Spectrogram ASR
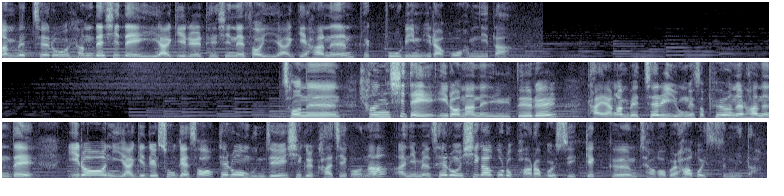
다양한 매체로 현대 시대의 이야기를 대신해서 이야기하는 백보림이라고 합니다. 저는 현 시대에 일어나는 일들을 다양한 매체를 이용해서 표현을 하는데 이런 이야기들 속에서 새로운 문제의식을 가지거나 아니면 새로운 시각으로 바라볼 수 있게끔 작업을 하고 있습니다.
